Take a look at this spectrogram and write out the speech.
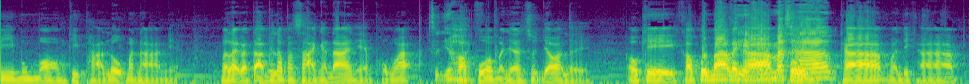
มีมุมมองที่ผ่านโลกมานานเนี่ย เมื่อไหร่ก็ตามที่เราประสานกันได้เนี่ย ผมว่าสุดยอดครอบครัวมันจะสุดยอดเลย โอเค ขอบคุณมากเลยครับโอเคขอบคุณมากครับครับ สวัสดีครับ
